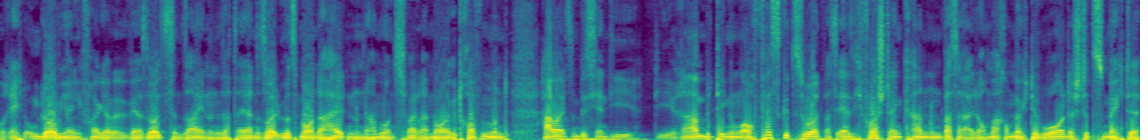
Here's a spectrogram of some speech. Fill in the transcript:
recht unglaublich eigentlich gefragt, ja, wer soll es denn sein? Und dann sagt er, ja, dann sollten wir uns mal unterhalten. Und dann haben wir uns zwei, drei Mal getroffen und haben halt so ein bisschen die, die Rahmenbedingungen auch festgezurrt, was er sich vorstellen kann und was er halt auch machen möchte, wo er unterstützen möchte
